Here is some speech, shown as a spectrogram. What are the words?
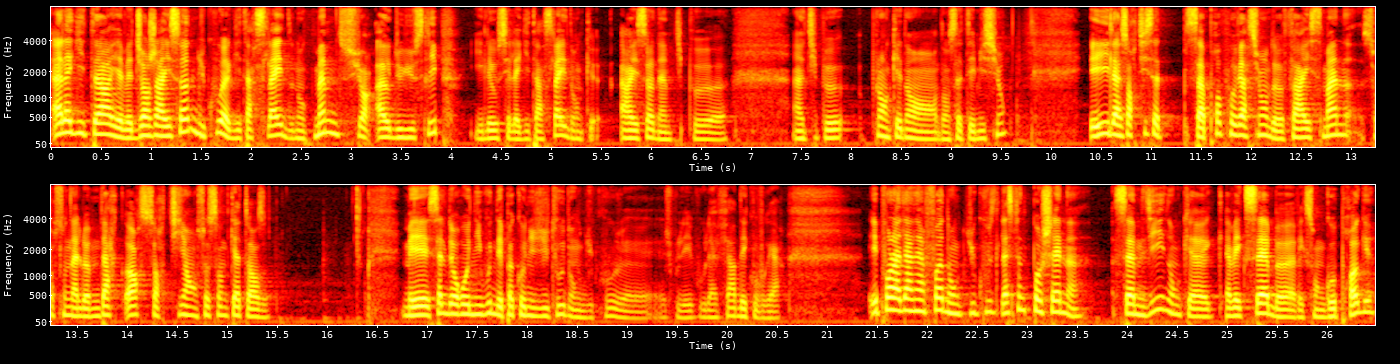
À la guitare, il y avait George Harrison, du coup, à la guitare slide. Donc, même sur How Do You Sleep, il est aussi à la guitare slide. Donc, Harrison est un petit peu, euh, planqué dans, cette émission. Et il a sorti sa propre version de Far sur son album Dark Horse, sorti en 74. Mais celle de Ronnie Wood n'est pas connue du tout, donc du coup, euh, je voulais vous la faire découvrir. Et pour la dernière fois, donc du coup, la semaine prochaine, samedi, donc avec, avec Seb, euh, avec son GoProg,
